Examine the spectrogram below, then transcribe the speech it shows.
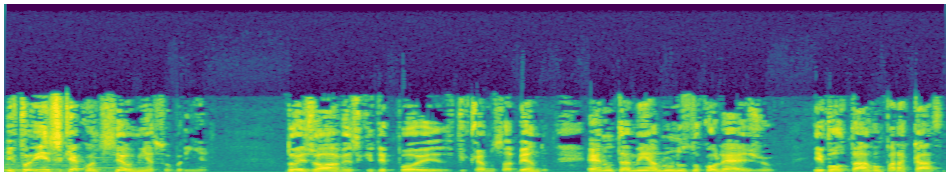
E foi isso que aconteceu, minha sobrinha. Dois jovens que depois ficamos sabendo eram também alunos do colégio e voltavam para casa.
